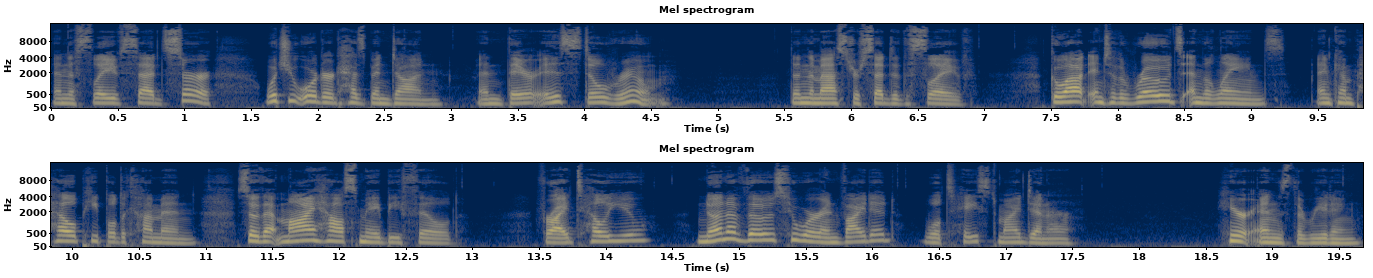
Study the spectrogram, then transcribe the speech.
And the slave said, Sir, what you ordered has been done, and there is still room. Then the master said to the slave, Go out into the roads and the lanes, and compel people to come in, so that my house may be filled. For I tell you, none of those who were invited will taste my dinner. Here ends the reading.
